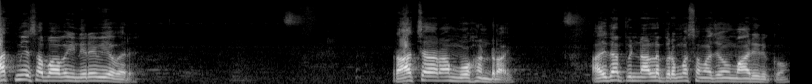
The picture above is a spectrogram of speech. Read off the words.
Atmiya சபாவை நிறுவியவர் ராஜாராம் மோகன் ராய். அதுதான் பின்னால் பிரம்ம சமாஜமாக மாறி இருக்கும்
